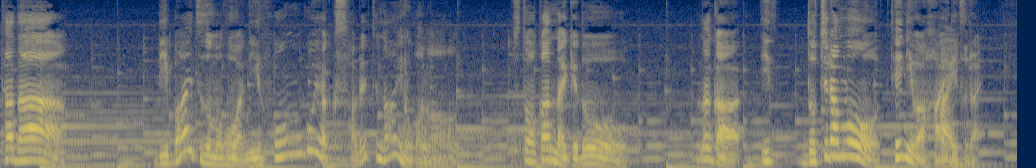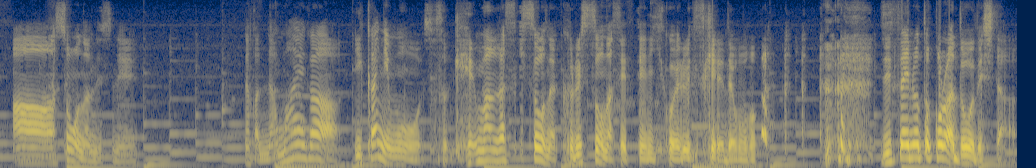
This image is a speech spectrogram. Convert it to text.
ただリバイズドの方は日本語訳されてないのかな。ちょっとわかんないけどなんかいどちらも手には入りづらい、ああ、そうなんですね。なんか名前がいかにもそのゲーマーが好きそうな苦しそうな設定に聞こえるんですけれども 実際のところはどうでした？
